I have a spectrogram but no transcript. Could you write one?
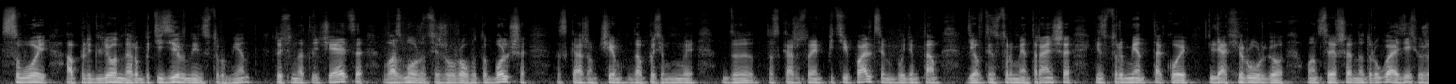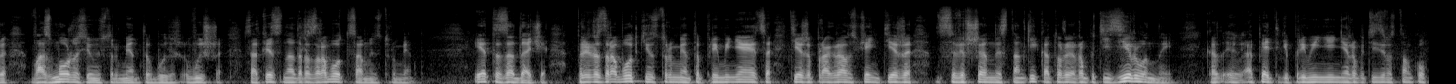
свой определенный роботизированный инструмент – то есть он отличается, возможности же у робота больше, скажем, чем, допустим, мы, да, скажем, своими пяти пальцами будем там делать инструмент. Раньше инструмент такой для хирурга, он совершенно другой, а здесь уже возможности у инструмента выше. Соответственно, надо разработать сам инструмент. Это задача. При разработке инструмента применяются те же программы обеспечения, те же совершенные станки, которые роботизированные. Э, опять-таки, применение роботизированных станков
